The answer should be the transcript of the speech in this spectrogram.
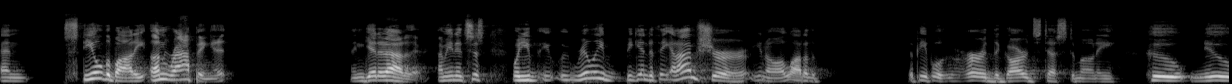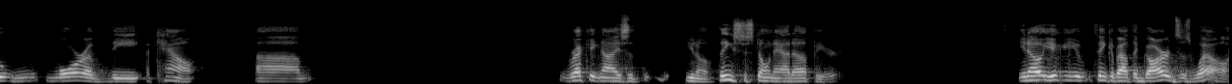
and steal the body, unwrapping it, and get it out of there. I mean, it's just, when you really begin to think, and I'm sure, you know, a lot of the, the people who heard the guard's testimony, who knew more of the account, um, recognize that, you know, things just don't add up here. You know, you, you think about the guards as well.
